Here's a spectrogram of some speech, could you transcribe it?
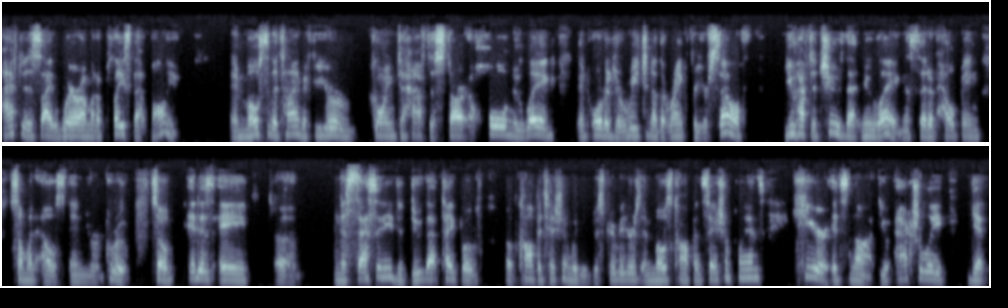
I have to decide where I'm going to place that volume. And most of the time, if you're going to have to start a whole new leg in order to reach another rank for yourself, you have to choose that new leg instead of helping someone else in your group. So it is a, a necessity to do that type of of competition with your distributors and most compensation plans. Here, it's not. You actually get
